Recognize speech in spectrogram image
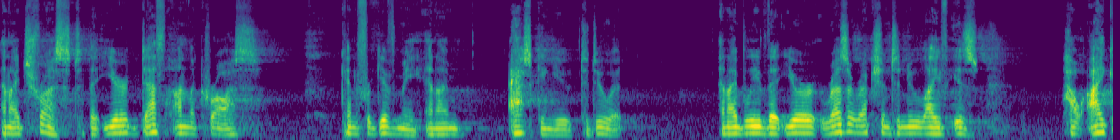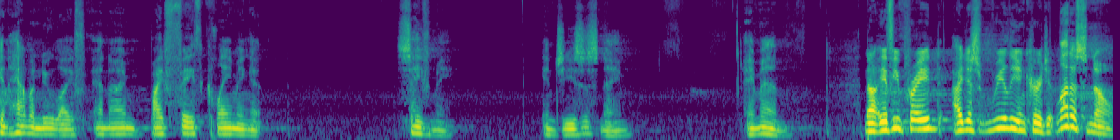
and I trust that your death on the cross can forgive me, and I'm asking you to do it. And I believe that your resurrection to new life is how I can have a new life, and I'm by faith claiming it. Save me. In Jesus' name, amen. Now, if you prayed, I just really encourage it. let us know.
